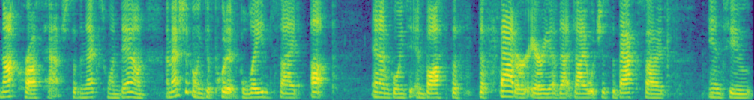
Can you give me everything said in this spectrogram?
not crosshatch, so the next one down, I'm actually going to put it blade side up and I'm going to emboss the, the fatter area of that die, which is the back side, into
